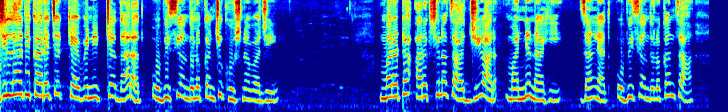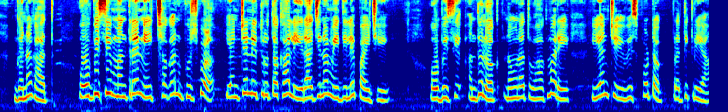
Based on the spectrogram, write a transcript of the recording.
जिल्हाधिकाऱ्याच्या कॅबिनेटच्या दारात ओबीसी आंदोलकांची घोषणाबाजी. मराठा आरक्षणाचा जी आर मान्य नाही जालन्यात ओबीसी आंदोलकांचा घनघात. ओबीसी मंत्र्यांनी छगन भुजबळ यांच्या नेतृत्वाखाली राजीनामे दिले पाहिजे. ओबीसी आंदोलक नवनाथ वाघमारे यांची विस्फोटक प्रतिक्रिया.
